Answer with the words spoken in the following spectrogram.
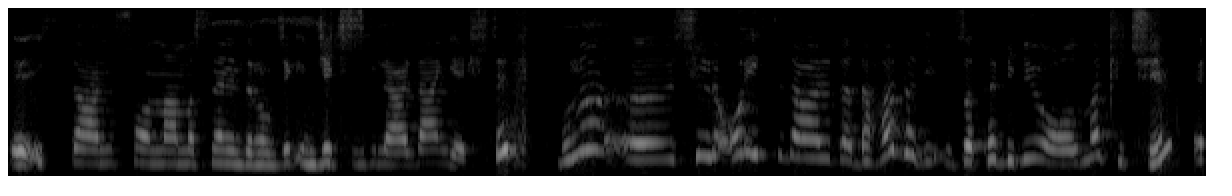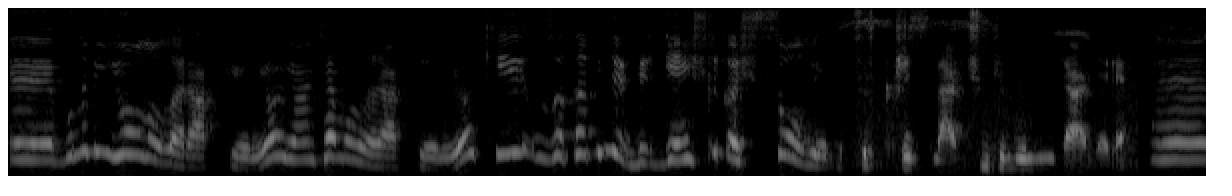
e, iktidarın sonlanmasına neden olacak ince çizgilerden geçti. Bunu e, şimdi o iktidarı da daha da bir uzatabiliyor olmak için e, bunu bir yol olarak görüyor, yöntem olarak görüyor ki uzatabilir. Bir gençlik aşısı oluyor bu tür krizler çünkü bu liderlere. E,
